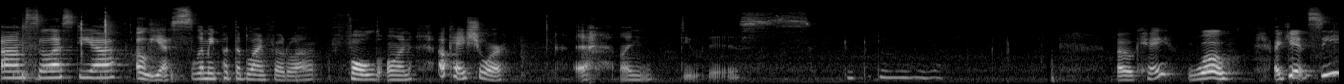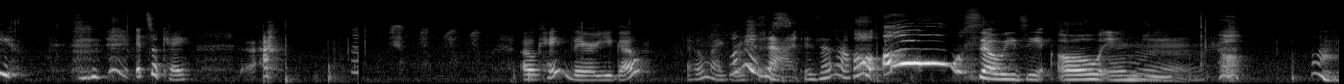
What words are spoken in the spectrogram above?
um, Celestia. Oh, yes, let me put the blindfold on. Fold on. Okay, sure. Uh, undo this. Okay. Whoa, I can't see. it's okay. Okay, there you go. Oh my What gracious. is that? Is that a... Oh, so easy. O-N-G. Hmm. hmm.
